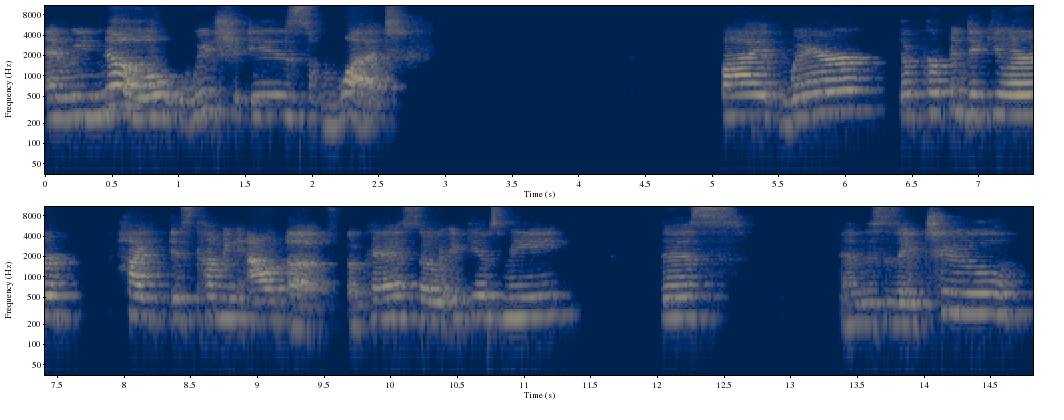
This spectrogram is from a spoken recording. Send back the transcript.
And we know which is what by where the perpendicular height is coming out of, okay? So it gives me this, and this is a two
